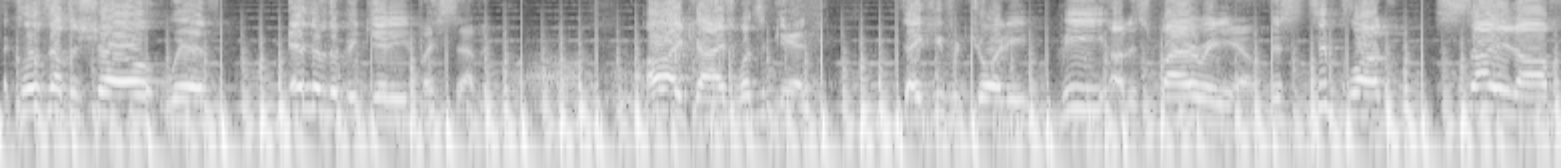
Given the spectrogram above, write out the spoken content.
I close out the show with End of the Beginning by Sevenn. Alright guys, once again, thank you for joining me on Inspire Radio. This is Tim Clark signing off.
